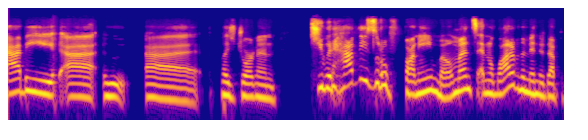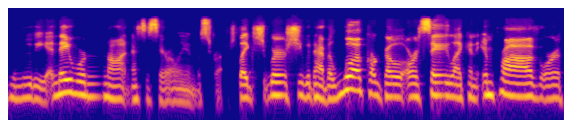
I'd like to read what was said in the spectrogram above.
Abby, uh, who uh, plays Jordan, she would have these little funny moments, and a lot of them ended up in the movie, and they were not necessarily in the script. Like where she would have a look or go or say like an improv, or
